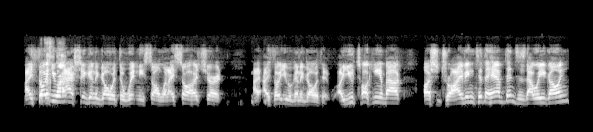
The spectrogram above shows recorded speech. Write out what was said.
I thought you were song- actually going to go with the Whitney song. When I saw her shirt, I, I thought you were going to go with it. Are you talking about us driving to the Hamptons? Is that where you're going?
